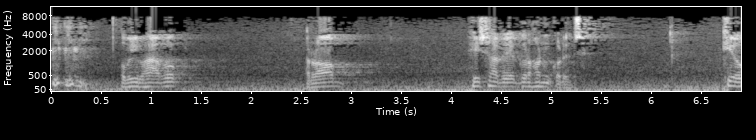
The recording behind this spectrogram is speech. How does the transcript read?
অভিভাবক, রব হিসাবে গ্রহণ করেছে। কেউ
